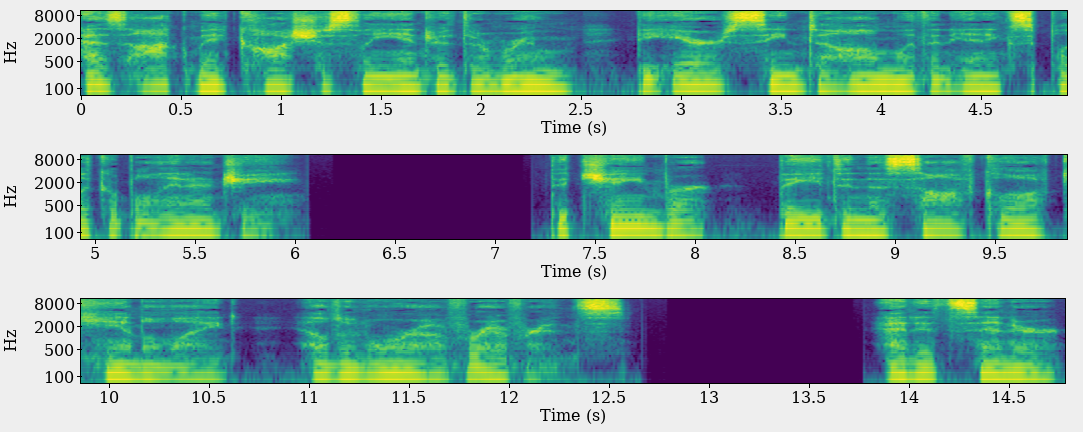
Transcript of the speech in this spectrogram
As Ahmed cautiously entered the room, the air seemed to hum with an inexplicable energy. The chamber, bathed in the soft glow of candlelight, held an aura of reverence. At its center,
